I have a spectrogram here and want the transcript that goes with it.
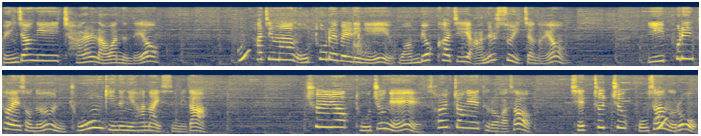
굉장히 잘 나왔는데요. 하지만 auto leveling이 완벽하지 않을 수 있잖아요. 이 프린터에서는 좋은 기능이 하나 있습니다. 출력 도중에 설정에 들어가서 Z축 보상으로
